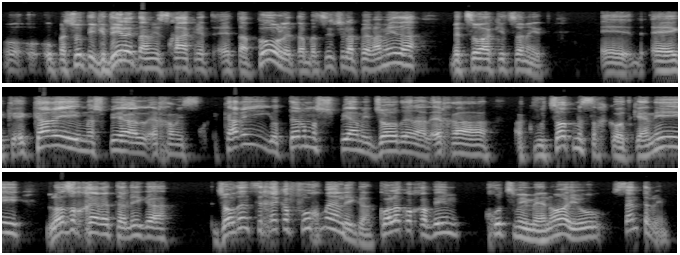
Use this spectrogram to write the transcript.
הוא, הוא פשוט הגדיל את המשחק, את, את ה pool, את הבסיס של הפירמידה, בצורה קיצונית. אה, אה, קארי משפיע על איך המשחק, קארי יותר משפיע מג'ורדן על איך הקבוצות משחקות, כי אני לא זוכר את הליגה, ג'ורדן שיחק הפוך מהליגה, כל הכוכבים חוץ ממנו היו סנטרים.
